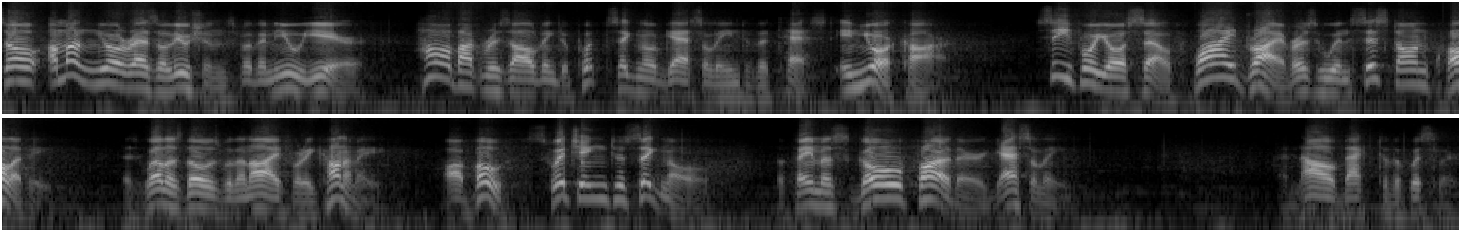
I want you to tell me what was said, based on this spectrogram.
So, among your resolutions for the new year, how about resolving to put Signal gasoline to the test in your car? See for yourself why drivers who insist on quality, as well as those with an eye for economy, are both switching to Signal, the famous Go Farther gasoline. And now back to the Whistler.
